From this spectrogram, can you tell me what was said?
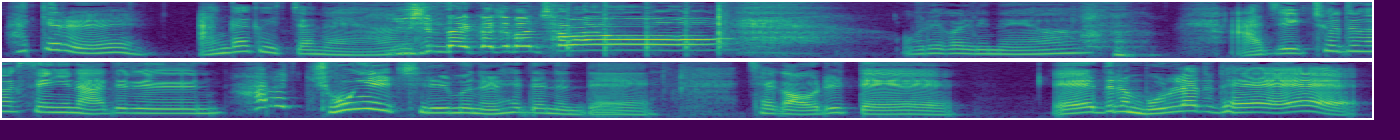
학교를 안 가고 있잖아요. 20날까지만 참아요. 오래 걸리네요. 아직 초등학생인 아들은 하루 종일 질문을 해대는데 제가 어릴 때 애들은 몰라도 돼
